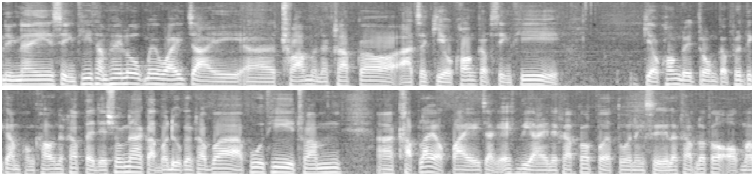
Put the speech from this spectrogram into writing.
หนึ่งในสิ่งที่ทำให้โลกไม่ไว้ใจทรัมป์นะครับ ก็อาจจะเกี่ยวข้องกับสิ่งที่ เกี่ยวข้องโดยตรงกับพฤติกรรมของเขานะครับ แต่เดี๋ยวช่วงหน้ากลับมาดูกันครับว่าผู้ที่ทรัมป์ขับไล่ออกไปจาก FBI นะครับก็เปิดตัวหนังสือแล้วครับแล้วก็ออกมา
